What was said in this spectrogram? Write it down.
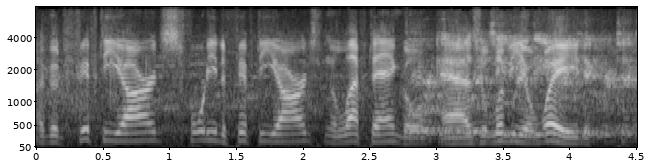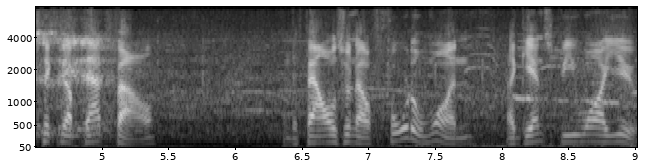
a good 50 yards, 40 to 50 yards from the left angle as Olivia Wade picked up that foul. And the fouls are now four to one against BYU.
